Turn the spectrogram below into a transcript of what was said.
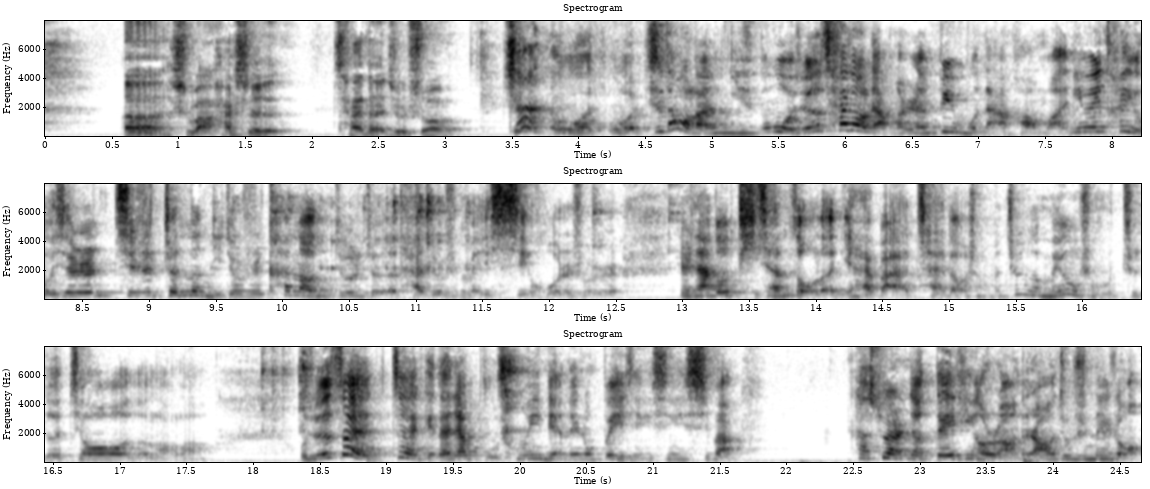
呃，是吧？还是猜的，就是说，那我我知道了，你我觉得猜到两个人并不难，好吗？因为他有些人其实真的，你就是看到你就是觉得他就是没戏，或者说是人家都提前走了，你还把他猜到什么？这个没有什么值得骄傲的，姥姥。我觉得再再给大家补充一点那种背景信息吧。它虽然叫 dating around，然后就是那种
